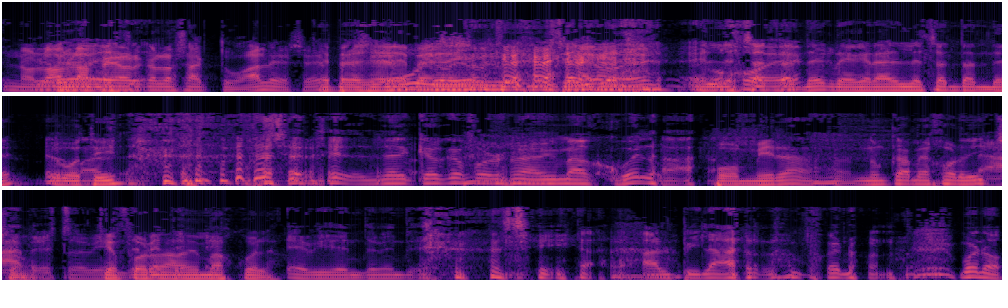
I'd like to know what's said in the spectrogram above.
No lo habla Pero peor que los actuales, ¿eh? Eh, pero ¿eh? el de Santander, ¿eh? creía que era el de Santander, el botín. Creo que fueron a la misma escuela. Pues mira, nunca mejor dicho, que fueron a la evidentemente- misma escuela. Evidentemente, sí, al Pilar fueron. Bueno,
